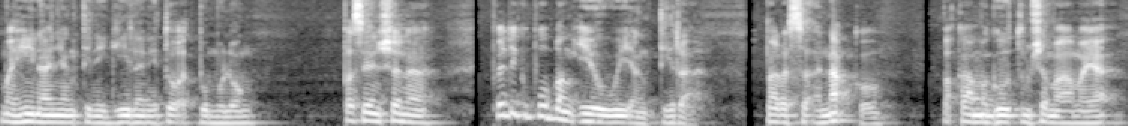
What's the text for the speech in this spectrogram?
mahina niyang tinigilan ito at bumulong. Pasensya na, pwede ko po bang iuwi ang tira? Para sa anak ko, baka magutom siya mamaya.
